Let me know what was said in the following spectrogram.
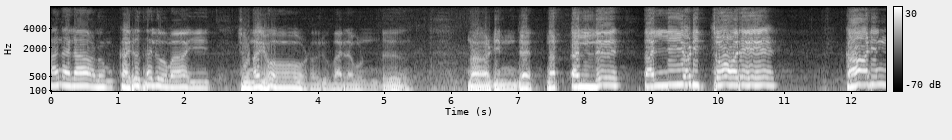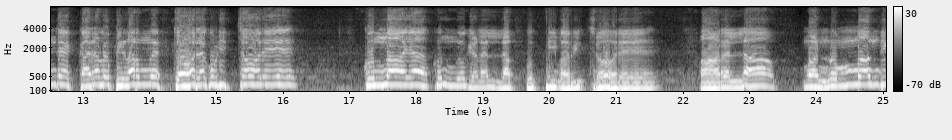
കനലാളും കരുതലുമായി ചുണയോടൊരു വരവുണ്ട്. നാടിന്റെ നട്ടൽ തല്ലിയൊടിച്ചോരെ. കാടിന്റെ കരളു പിളർന്ന് ചോര കുടിച്ചോരേ. കുന്നായ കുന്നുകളെല്ലാം കുത്തിമറിച്ചോരെ. ആരെല്ലാം മണ്ണും മാന്തി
